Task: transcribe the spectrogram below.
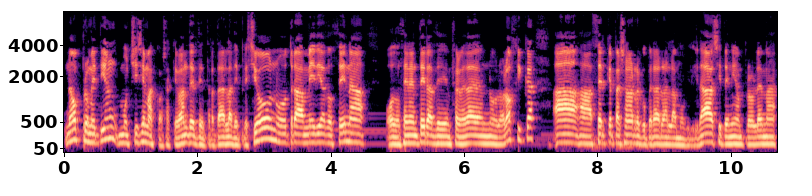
nos prometían muchísimas cosas, que van desde tratar la depresión u otra media docena o docena enteras de enfermedades neurológicas a, hacer que personas recuperaran la movilidad si tenían problemas,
